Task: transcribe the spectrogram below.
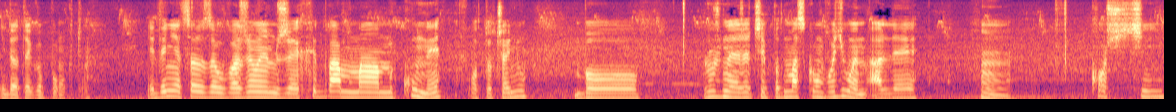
i do tego punktu. Jedynie co zauważyłem, że chyba mam kuny w otoczeniu, bo różne rzeczy pod maską woziłem, ale hmm, kości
